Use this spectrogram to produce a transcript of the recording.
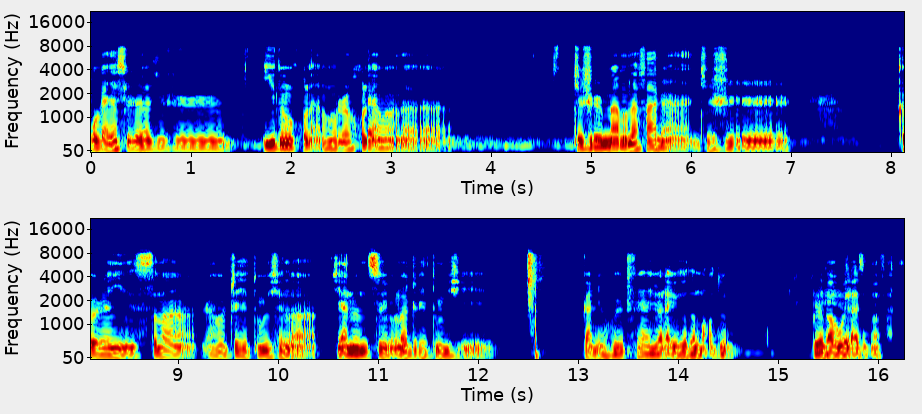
我感觉随着就是移动互联或者互联网的，就是慢慢的发展，就是个人隐私啦，然后这些东西了，言论自由了这些东西，感觉会出现越来越多的矛盾，不知道未来怎么发展。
